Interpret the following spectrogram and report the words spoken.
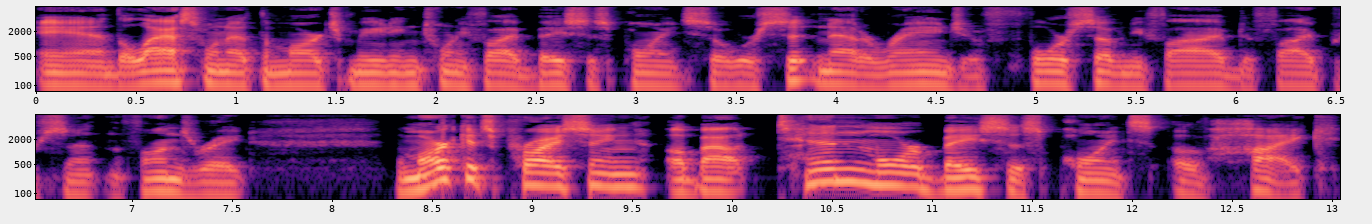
and the last one at the March meeting, 25 basis points. So we're sitting at a range of 475 to 5% in the funds rate. The market's pricing about 10 more basis points of hike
